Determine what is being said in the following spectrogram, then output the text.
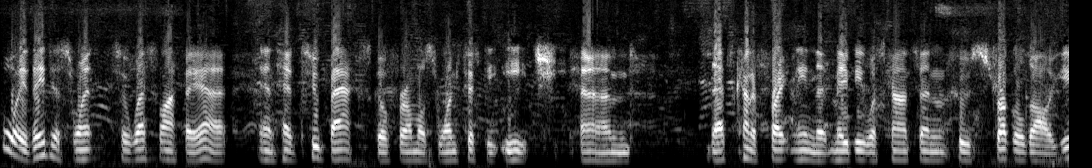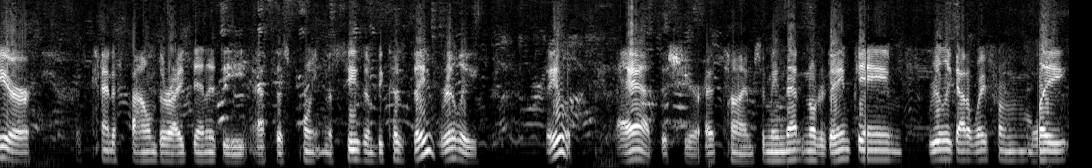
boy, they just went to West Lafayette and had two backs go for almost 150 each, and that's kind of frightening. That maybe Wisconsin, who's struggled all year, has kind of found their identity at this point in the season because they really they look bad this year at times. I mean, that Notre Dame game really got away from late,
